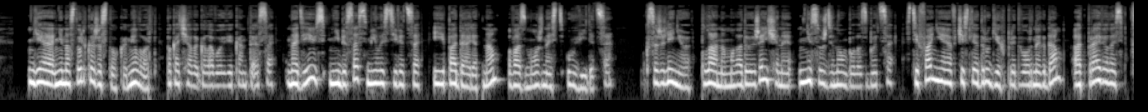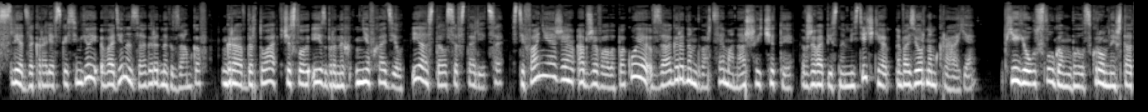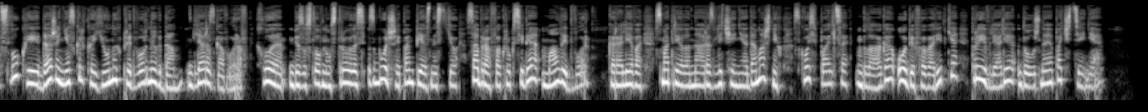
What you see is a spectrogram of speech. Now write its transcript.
«Я не настолько жестока, милорд», — покачала головой Викантесса. «Надеюсь, небеса смилостивятся и подарят нам возможность увидеться». К сожалению, планам молодой женщины не суждено было сбыться. Стефания, в числе других придворных дам, отправилась вслед за королевской семьей в один из загородных замков. Граф Д'Артуа в число избранных не входил и остался в столице. Стефания же обживала покои в загородном дворце монаршей Читы, в живописном местечке в Озерном крае. К ее услугам был скромный штат слуг и даже несколько юных придворных дам для разговоров. Хлоя, безусловно, устроилась с большей помпезностью, собрав вокруг себя малый двор. Королева смотрела на развлечения домашних сквозь пальцы, благо обе фаворитки проявляли должное почтение.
